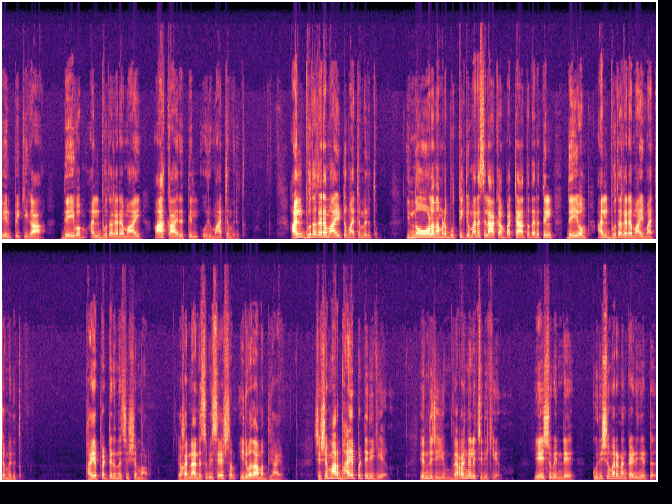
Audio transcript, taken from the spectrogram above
ഏൽപ്പിക്കുക ദൈവം അത്ഭുതകരമായി ആ കാര്യത്തിൽ ഒരു മാറ്റം വരുത്തും. അത്ഭുതകരമായിട്ട് മാറ്റം വരുത്തും. ഇന്നോളം നമ്മുടെ ബുദ്ധിക്ക് മനസ്സിലാക്കാൻ പറ്റാത്ത തരത്തിൽ ദൈവം അത്ഭുതകരമായി മാറ്റം വരുത്തും. ഭയപ്പെട്ടിരുന്ന ശിഷ്യന്മാർ യോഹന്നാന്റെ സുവിശേഷം ഇരുപതാം അധ്യായം. ശിഷ്യന്മാർ ഭയപ്പെട്ടിരിക്കുകയാണ്. എന്തു ചെയ്യും? വിറങ്ങലിച്ചിരിക്കുകയാണ്. യേശുവിന്റെ കുരിശുമരണം കഴിഞ്ഞിട്ട്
